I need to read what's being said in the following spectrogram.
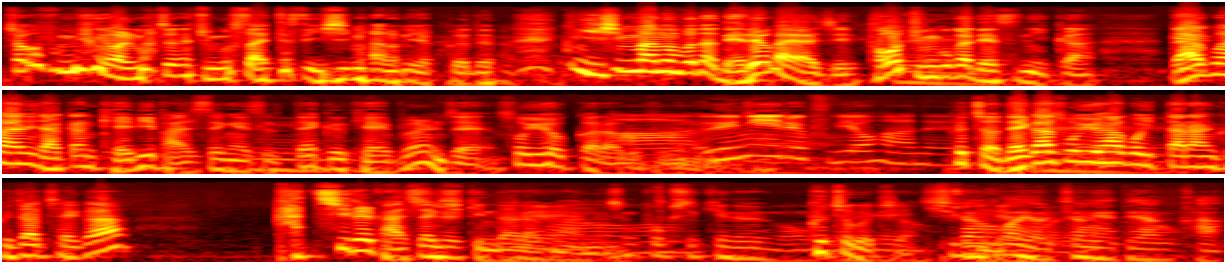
저거 분명히 얼마 전에 중고 사이트에서 20만 원이었거든. 그럼 20만 원보다 내려가야지. 더 네. 중고가 됐으니까. 라고 하는 약간 갭이 발생했을 때그 갭을 이제 소유 효과라고 아, 부르는 거죠. 의미를 부여하는. 그렇죠. 내가 소유하고 네. 있다는 그 자체가 가치를 발생시킨다라고 네, 하는. 증폭시키는 뭐 그쵸, 그쵸. 시간과 기준이 열정에 대한 각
